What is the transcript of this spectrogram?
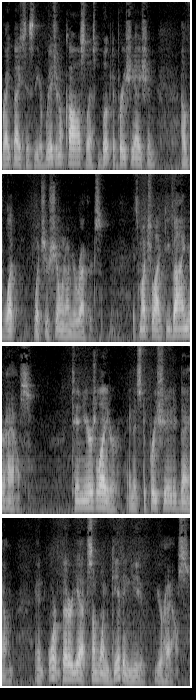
Rate base is the original cost less book depreciation of what, what you're showing on your records. It's much like you buying your house 10 years later and it's depreciated down. And or better yet someone giving you your house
